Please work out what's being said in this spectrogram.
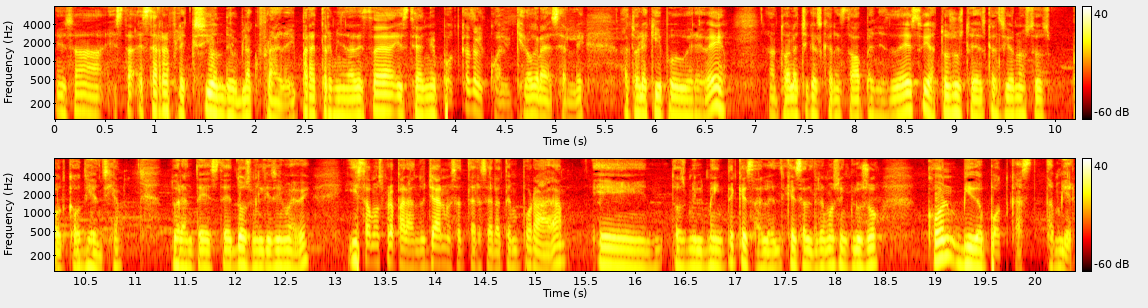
esa, esta, esta reflexión de Black Friday para terminar esta, este año de podcast, al cual quiero agradecerle a todo el equipo de URB, a todas las chicas que han estado pendientes de esto y a todos ustedes que han sido nuestros podcast audiencia durante este 2019. Y estamos preparando ya nuestra tercera temporada en 2020 que, sale, que saldremos incluso con video podcast también.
